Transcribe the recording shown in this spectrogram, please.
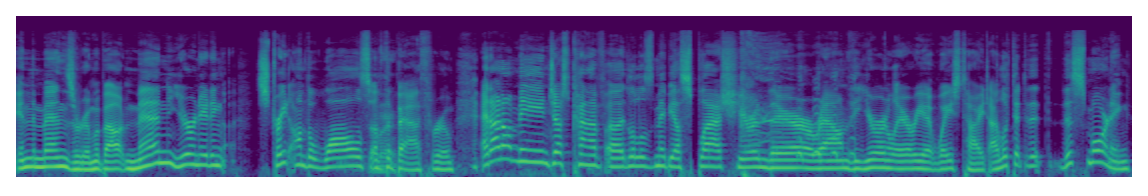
in the men's room about men urinating straight on the walls of the bathroom? And I don't mean just kind of a little, maybe a splash here and there around the urinal area at waist height. I looked at it this morning.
